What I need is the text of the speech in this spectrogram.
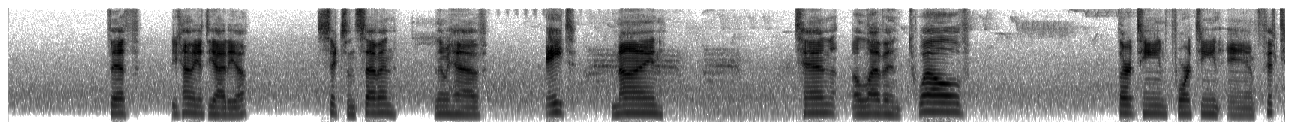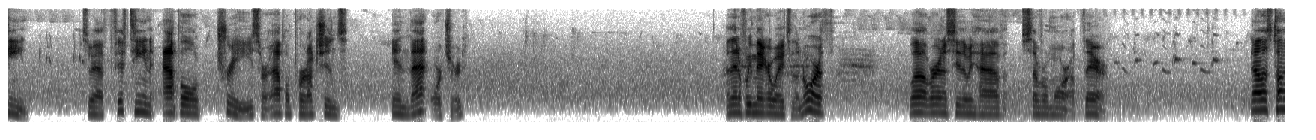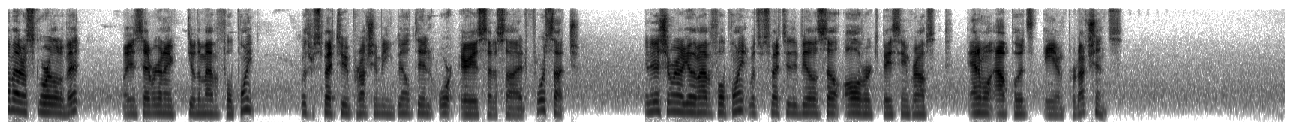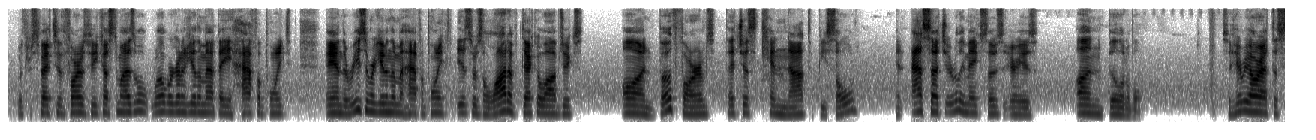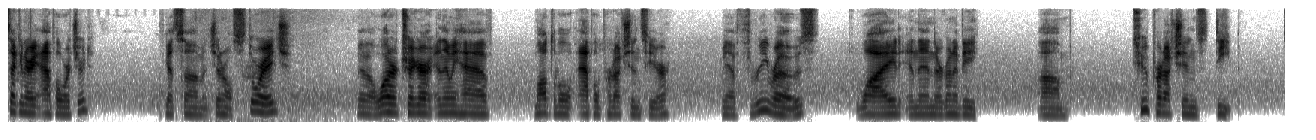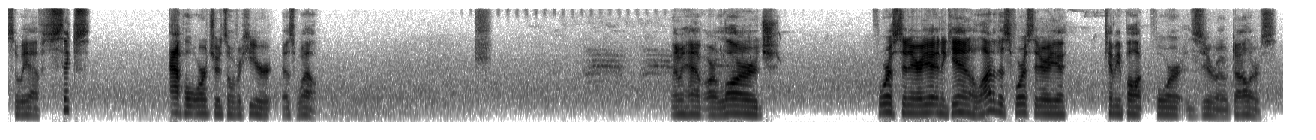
fifth. You kind of get the idea. Six and seven. And then we have eight 9, 10, 11, 12, 13, 14, and 15. So we have 15 apple trees or apple productions in that orchard. And then if we make our way to the north, well, we're going to see that we have several more up there. Now let's talk about our score a little bit. Like I said, we're going to give the map a full point with respect to production being built in or areas set aside for such. In addition, we're going to give the map a full point with respect to the ability to sell all of our base game crops, animal outputs, and productions. With respect to the farms being customizable, well, we're going to give the map a half a point. And the reason we're giving them a half a point is there's a lot of deco objects on both farms that just cannot be sold. And as such, it really makes those areas unbuildable. So here we are at the secondary apple orchard. We've got some general storage. We have a water trigger, and then we have multiple apple productions here. We have three rows wide, and then they're going to be um, two productions deep. So we have six apple orchards over here as well. Then we have our large forested area. And again, a lot of this forested area can be bought for zero dollars.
